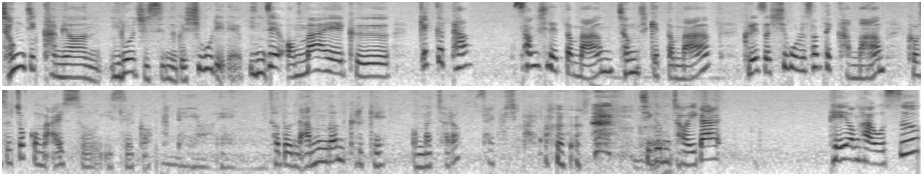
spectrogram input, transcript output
정직하면 이루어질 수 있는 그 시골이래요. 이제 엄마의 그 깨끗함, 성실했던 마음, 정직했던 마음, 그래서 시골을 선택한 마음, 그것을 조금 알 수 있을 것 같아요. 예. 저도 남은 건 그렇게 엄마처럼 살고 싶어요. 지금 저희가 대형 하우스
